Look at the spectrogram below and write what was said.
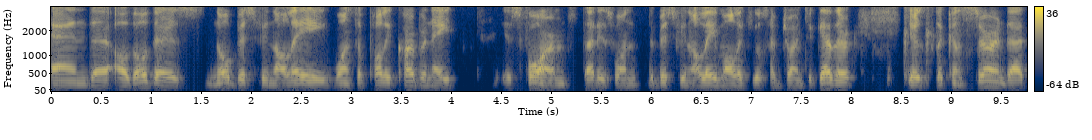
And uh, although there's no bisphenol A, once the polycarbonate is formed, that is, when the bisphenol A molecules have joined together, there's the concern that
